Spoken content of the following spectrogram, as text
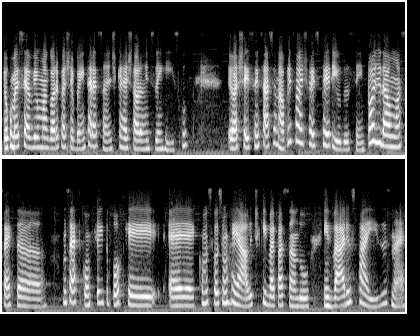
eu comecei a ver uma agora que eu achei bem interessante, que é Restaurantes em Risco. Eu achei sensacional, principalmente para esse período, assim. Pode dar uma certa, um certo conflito, porque é como se fosse um reality que vai passando em vários países, né?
